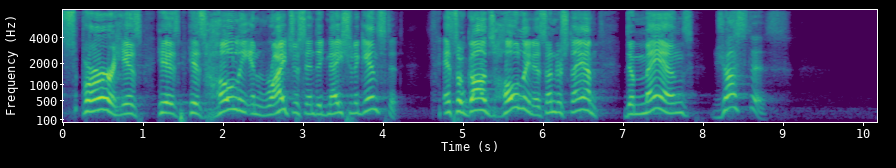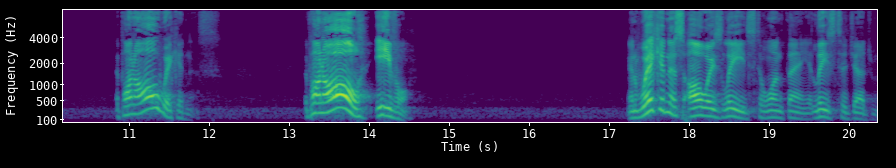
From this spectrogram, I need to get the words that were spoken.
spur his, his, his holy and righteous indignation against it. And so God's holiness, understand, demands justice upon all wickedness, upon all evil. And wickedness always leads to one thing it leads to judgment.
